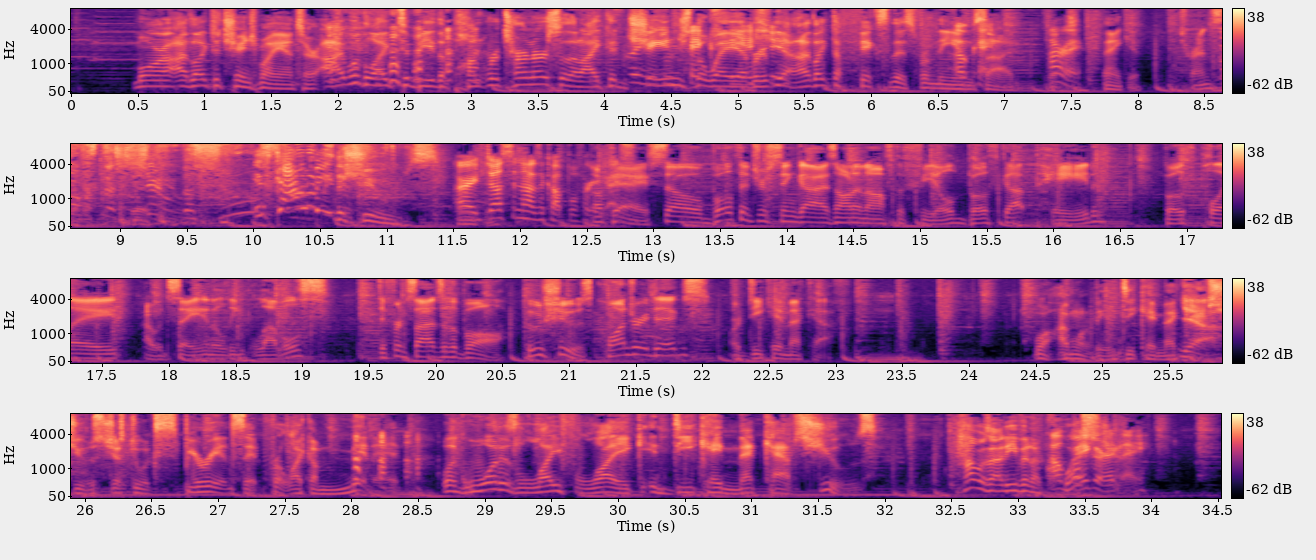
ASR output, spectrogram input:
Maura, I'd like to change my answer. I would like to be the punt returner so that I could So that you can change the way the every. issue. Yeah, I'd like to fix this from the Okay. inside. All right. Thank you. Trends. What's the shoe? The shoe? It's got to be the shoes. All right, Justin has a couple for you guys. Okay, so both interesting guys on and off the field. Both got paid. Both play, I would say, in elite levels. Different sides of the ball. Who shoes? Quandre Diggs or DK Metcalf? Well, I want to be in DK Metcalf's Yeah. shoes just to experience it for like a minute. like, what is life like in DK Metcalf's shoes? How is that even a How question? big are they?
